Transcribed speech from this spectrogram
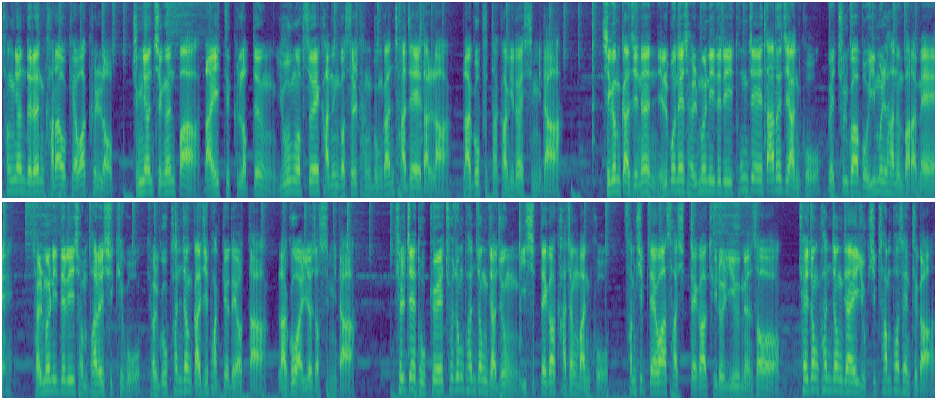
청년들은 가라오케와 클럽, 중년층은 바, 나이트 클럽 등 유흥업소에 가는 것을 당분간 자제해달라 라고 부탁하기도 했습니다. 지금까지는 일본의 젊은이들이 통제에 따르지 않고 외출과 모임을 하는 바람에 젊은이들이 전파를 시키고 결국 판정까지 받게 되었다 라고 알려졌습니다. 실제 도쿄의 최종 판정자 중 20대가 가장 많고 30대와 40대가 뒤를 이으면서 최종 판정자의 63%가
